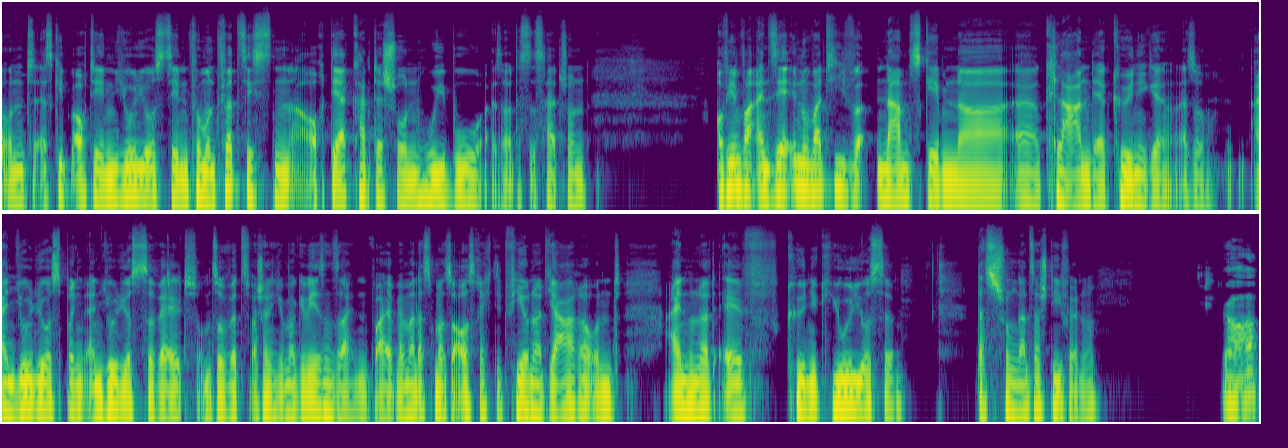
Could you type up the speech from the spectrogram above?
und es gibt auch den Julius, den 45. Auch der kannte schon Huibu. Also das ist halt schon auf jeden Fall ein sehr innovativer, namensgebender äh, Clan der Könige. Also ein Julius bringt einen Julius zur Welt und so wird es wahrscheinlich immer gewesen sein, weil wenn man das mal so ausrechnet, 400 Jahre und 111 König Juliusse, das ist schon ein ganzer Stiefel, ne? Ja,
